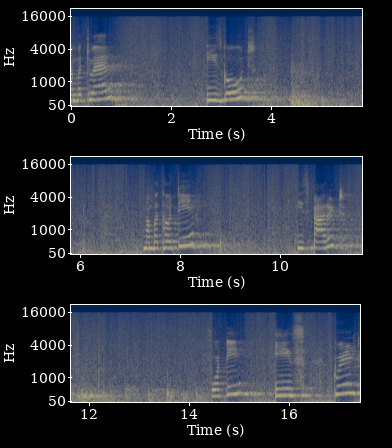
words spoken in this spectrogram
Number 12 is goat. Number 13 is parrot. 14 is quilt.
